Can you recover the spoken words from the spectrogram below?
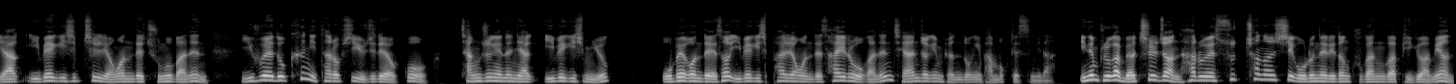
약 227 영원대 중후반은 이후에도 큰 이탈 없이 유지되었고 장중에는 약 226, 500원대에서 228 영원대 사이를 오가는 제한적인 변동이 반복됐습니다. 이는 불과 며칠 전 하루에 수천 원씩 오르내리던 구간과 비교하면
